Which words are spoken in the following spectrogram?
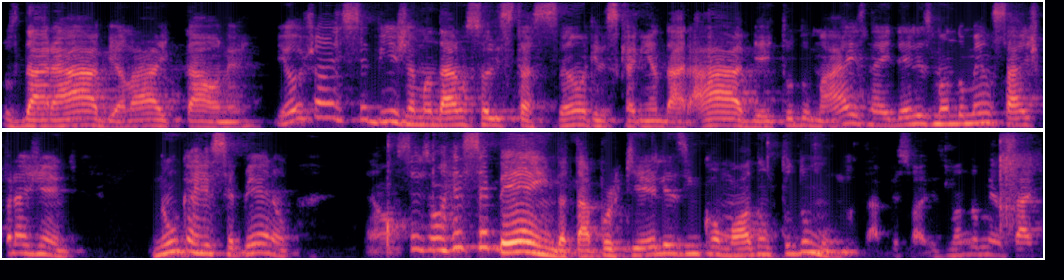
os da Arábia lá e tal, né? Eu já recebi, já mandaram solicitação, aqueles carinha da Arábia e tudo mais, né? E daí eles mandam mensagem pra gente. Nunca receberam? Vocês vão receber ainda, tá? Porque eles incomodam todo mundo, tá, pessoal? Eles mandam mensagem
